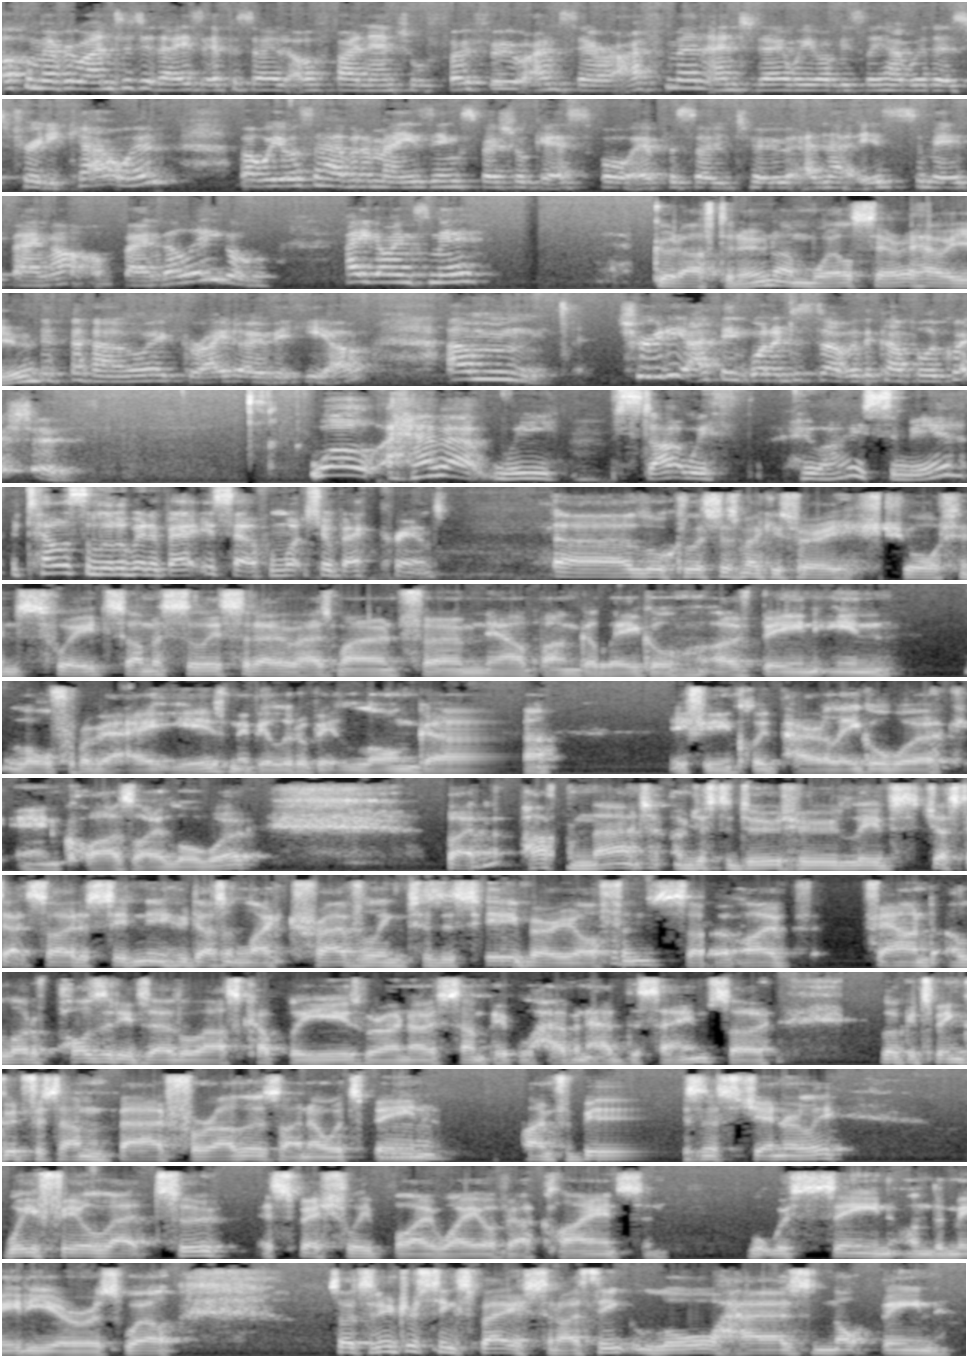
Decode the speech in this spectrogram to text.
Welcome everyone to today's episode of Financial Fofu. I'm Sarah Eiferman, and today we obviously have with us Trudy Cowan, but we also have an amazing special guest for episode two, and that is Samir Banger of Banger Legal. How you going, Samir? Good afternoon. I'm well, Sarah. How are you? We're great over here. Um, Trudy, I think, wanted to start with a couple of questions. Well, how about we start with who are you, Samir? Tell us a little bit about yourself and what's your background. Uh, look, let's just make this very short and sweet. So I'm a solicitor who has my own firm now, Banger Legal. I've been in law for about eight years, maybe a little bit longer if you include paralegal work and quasi law work. But apart from that, I'm just a dude who lives just outside of Sydney who doesn't like traveling to the city very often. So I've found a lot of positives over the last couple of years where I know some people haven't had the same. So, look, it's been good for some, bad for others. I know it's been mm. Time for business generally. We feel that too, especially by way of our clients and what we've seen on the media as well. So it's an interesting space, and I think law has not been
